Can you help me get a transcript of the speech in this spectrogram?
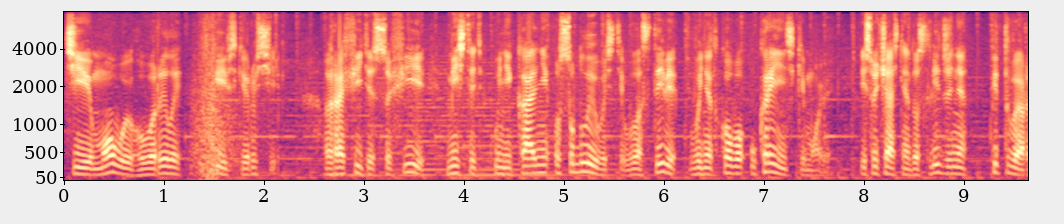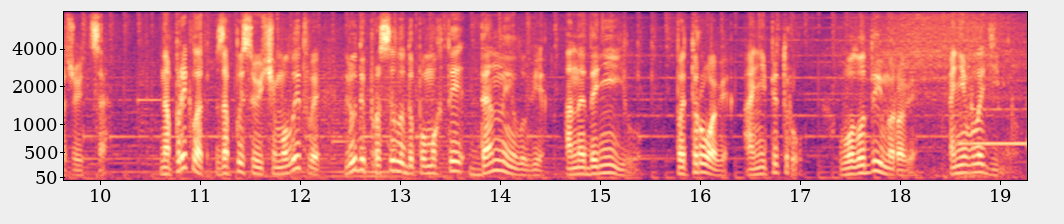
Тією мовою говорили в Київській Русі. Графіті Софії містять унікальні особливості, властиві винятково українській мові, і сучасні дослідження підтверджують це. Наприклад, записуючи молитви, люди просили допомогти Данилові, а не Даніїлу, Петрові, а не Петру, Володимирові, а не Владіміру.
